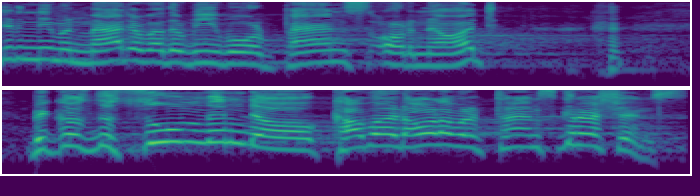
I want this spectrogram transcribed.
didn't even matter whether we wore pants or not. because the Zoom window covered all our transgressions.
